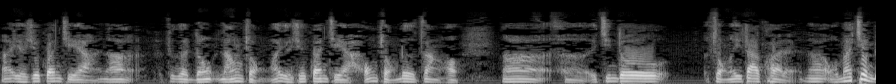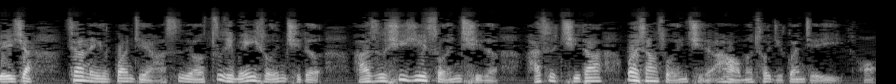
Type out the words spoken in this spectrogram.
啊有些关节啊那这个脓囊肿啊有些关节啊红肿热胀哈啊呃已经都。肿了一大块了，那我们要鉴别一下这样的一个关节啊，是由自体免疫所引起的，还是细菌所引起的，还是其他外伤所引起的啊？我们抽取关节液哦。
